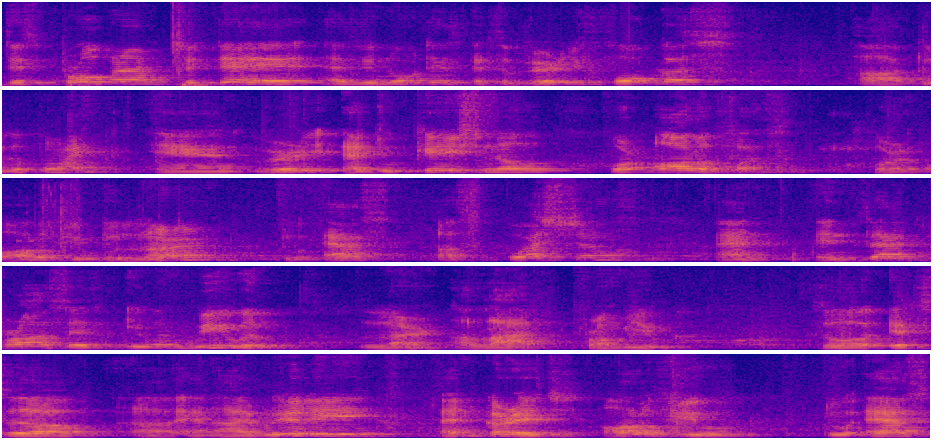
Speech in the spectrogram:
this program today, as you notice, it's very focused, uh, to the point, and very educational for all of us, for all of you to learn, to ask us questions, and in that process, even we will learn a lot from you. So it's, uh, uh, and I really encourage all of you to ask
